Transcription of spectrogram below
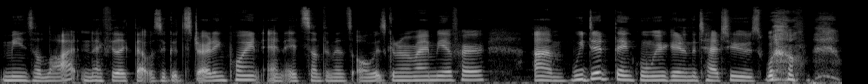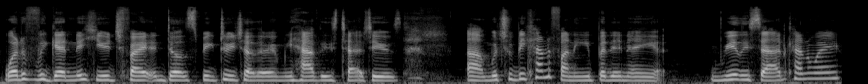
means a lot. And I feel like that was a good starting point, and it's something that's always going to remind me of her. Um, we did think when we were getting the tattoos, well, what if we get in a huge fight and don't speak to each other and we have these tattoos? Um, which would be kind of funny, but in a really sad kind of way.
